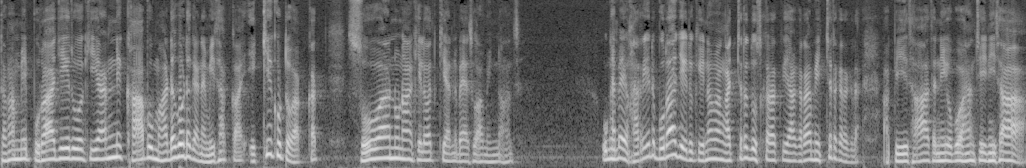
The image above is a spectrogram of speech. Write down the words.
තමයි මේ පුරාජේරුව කියන්නේ කාපු මඩගොඩ ගැන මිසක් එක්කෙකුටවත් සෝවාන් වුණා කියලාවත් කියන්න බෑ ස්වාමීන් වහන්සේ. උන් හැබැයි හරියට පුරාජේරු කියනවා මං අච්චර දුෂ්කර ක්‍රියා කරා මෙච්චර කරකලා. අපේ සාසනේ ඔබ වහන්සේ නිසා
